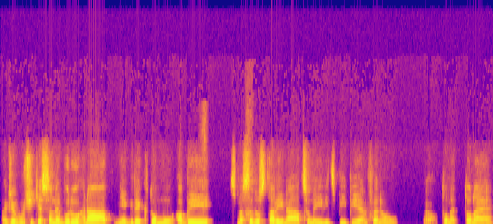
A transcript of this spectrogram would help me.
takže určitě se nebudu hnát někde k tomu, aby jsme se dostali na co nejvíc ppm fenolu. Jo, to ne. To ne.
